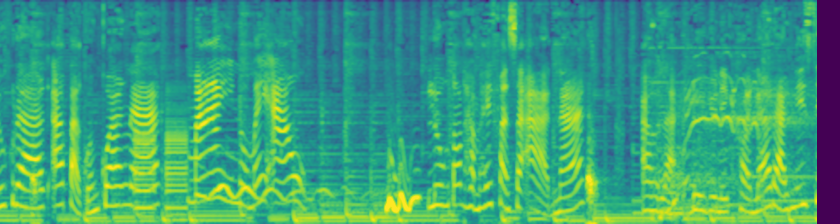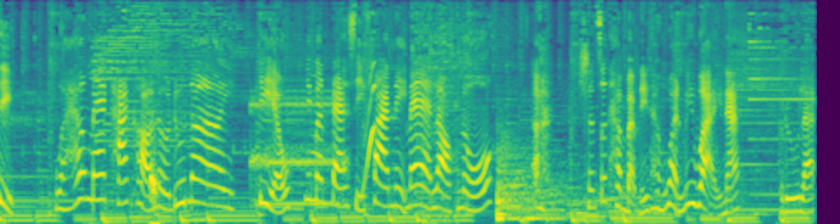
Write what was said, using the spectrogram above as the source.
ลูกรักอ้าปากกว้างๆนะ ไม่หนูไม่เอา ลูกต้องทำให้ฟันสะอาดนะ เอาล่ะ ดูยูนิคอร์นน่ารักนี่สิ ว้าวแม่คะขอหนูดูหน่อย เดี๋ยวนี่มันแปรสีฟันนี่แม่หลอกหนูอะฉันจะทำแบบนี้ทั้งวันไม่ไหวนะ รู้ละ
